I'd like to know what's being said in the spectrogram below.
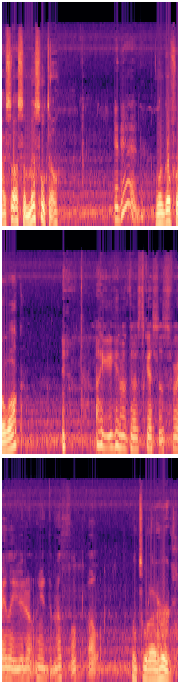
I saw some mistletoe. You did. Want to go for a walk? I can give those kisses freely. You don't need the mistletoe. That's what I heard.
